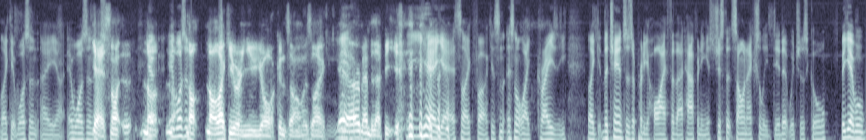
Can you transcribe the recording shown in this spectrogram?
like it wasn't a uh, it wasn't Yeah, it's not uh, not it not, wasn't- not not like you were in New York and someone was like, Yeah, Yeah. I remember that bit. yeah yeah it's like fuck it's it's not like crazy like the chances are pretty high for that happening it's just that someone actually did it which is cool but yeah we'll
